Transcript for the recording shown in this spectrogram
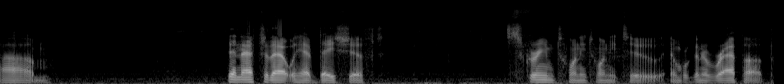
Um, then after that, we have Day Shift, Scream 2022, and we're going to wrap up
